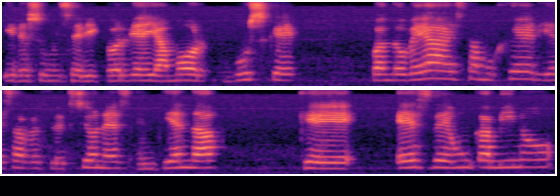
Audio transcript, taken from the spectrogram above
y de su misericordia y amor busque, cuando vea a esta mujer y esas reflexiones, entienda que es de un camino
